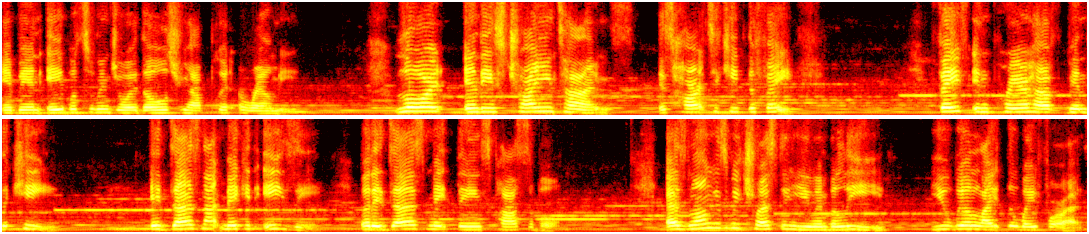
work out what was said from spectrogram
and being able to enjoy those you have put around me. Lord, in these trying times, it's hard to keep the faith. Faith and prayer have been the key. It does not make it easy, but it does make things possible. As long as we trust in you and believe, you will light the way for us.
